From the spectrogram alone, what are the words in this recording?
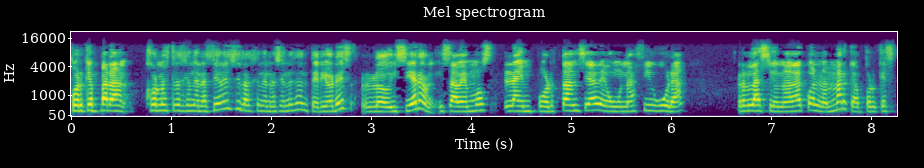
porque para con nuestras generaciones y las generaciones anteriores lo hicieron y sabemos la importancia de una figura relacionada con la marca, porque es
